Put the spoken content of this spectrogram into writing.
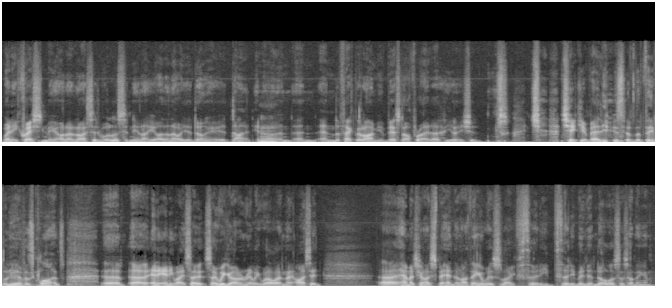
when he questioned me on it, I said, "Well, listen, you know, you either know what you're doing here. you don't, you know, and, and, and the fact that I'm your best operator, you know, you should check your values of the people you have as clients." Uh, uh, and anyway, so so we got on really well, and I said. Uh, how much can I spend? And I think it was like 30, 30 million dollars or something. And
